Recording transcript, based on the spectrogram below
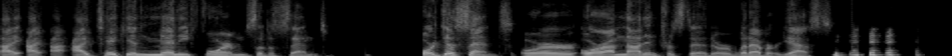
I, I, I, I take in many forms of assent. Or dissent, or, or I'm not interested, or whatever, yes.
